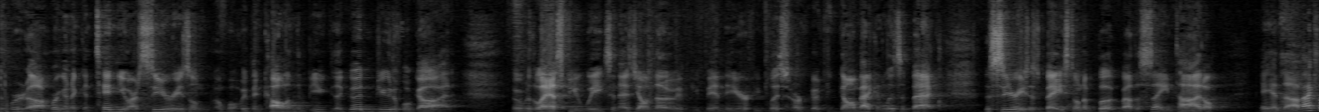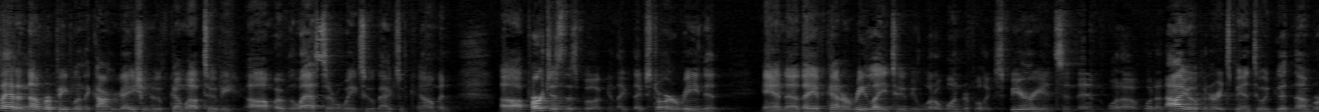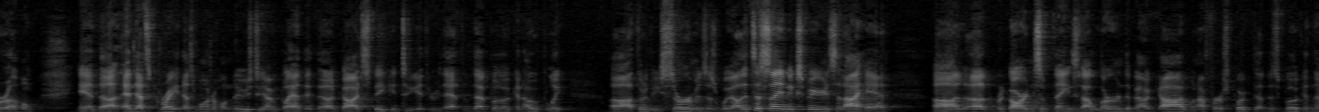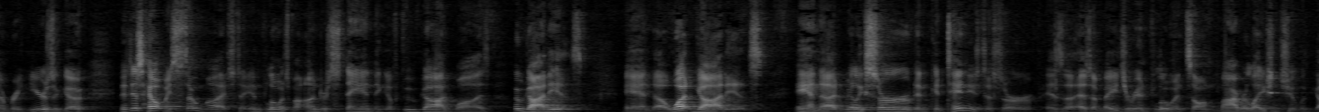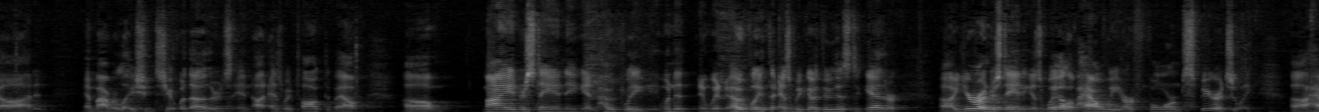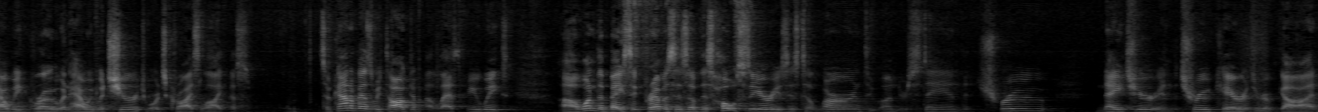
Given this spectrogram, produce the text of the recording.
so we're, uh, we're going to continue our series on, on, what we've been calling the, be- the good and beautiful God over the last few weeks. And as y'all know, if you've been here, if you've listened, or if you've gone back and listened back, the series is based on a book by the same title. And uh, I've actually had a number of people in the congregation who have come up to me um, over the last several weeks who have actually come and uh, purchased this book, and they, they've started reading it. And uh, they have kind of relayed to me what a wonderful experience and, and what, a, what an eye opener it's been to a good number of them. And, uh, and that's great. That's wonderful news to you. I'm glad that uh, God's speaking to you through that, through that book and hopefully uh, through these sermons as well. It's the same experience that I had uh, uh, regarding some things that I learned about God when I first picked up this book a number of years ago. It just helped me so much to influence my understanding of who God was, who God is, and what God is and uh, it really served and continues to serve as a, as a major influence on my relationship with God and, and my relationship with others. And uh, as we've talked about, um, my understanding, and hopefully, when, it, when hopefully as we go through this together, uh, your understanding as well of how we are formed spiritually, uh, how we grow, and how we mature towards Christ likeness. So, kind of as we talked about the last few weeks, uh, one of the basic premises of this whole series is to learn to understand the true nature and the true character of God.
